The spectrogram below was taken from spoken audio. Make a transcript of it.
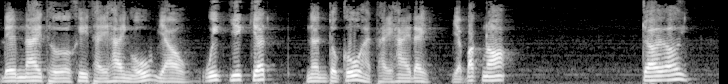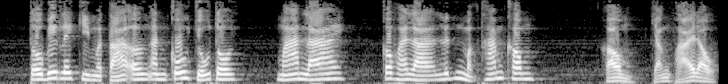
Đêm nay thừa khi thầy hai ngủ vào, quyết giết chết, nên tôi cứu thầy hai đây và bắt nó. Trời ơi! Tôi biết lấy chi mà tạ ơn anh cứu chủ tôi. Mà anh là ai? Có phải là lính mật thám không? Không, chẳng phải đâu.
